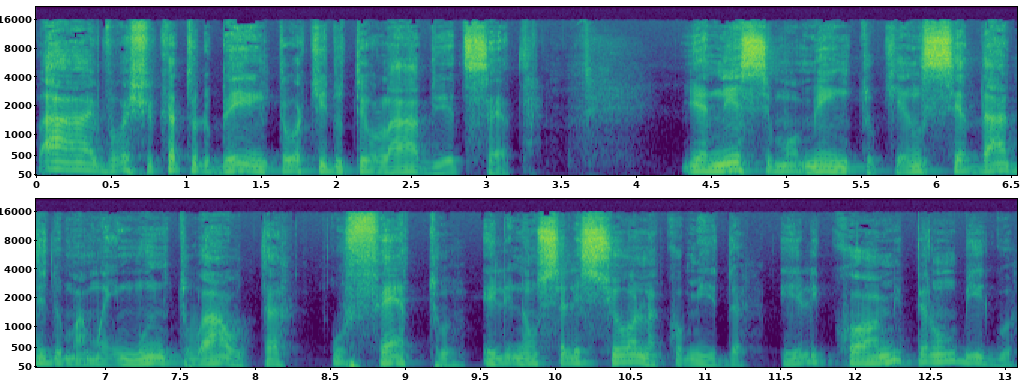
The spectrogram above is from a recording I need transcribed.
ah, vai ficar tudo bem, estou aqui do teu lado e etc. E é nesse momento que a ansiedade de uma mãe muito alta, o feto, ele não seleciona a comida, ele come pelo umbigo.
